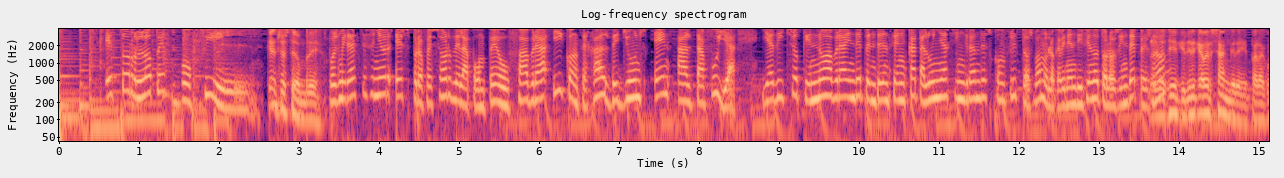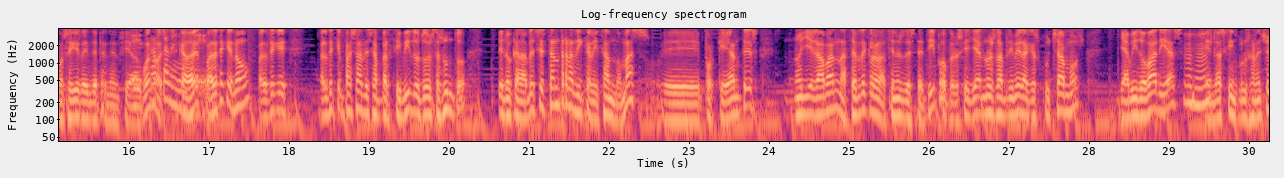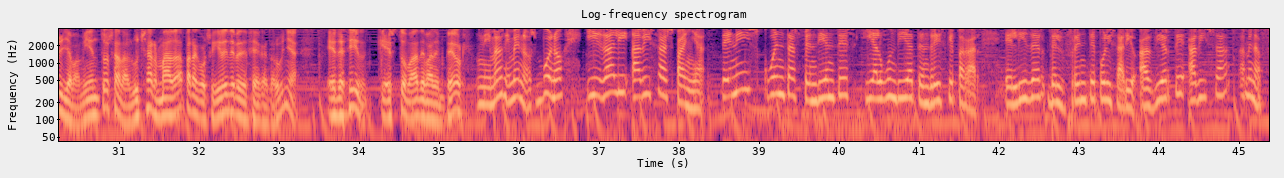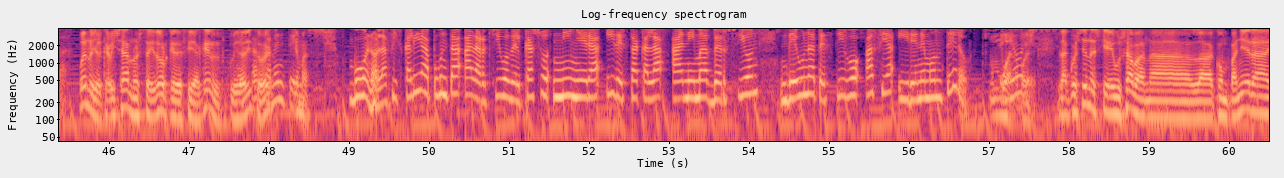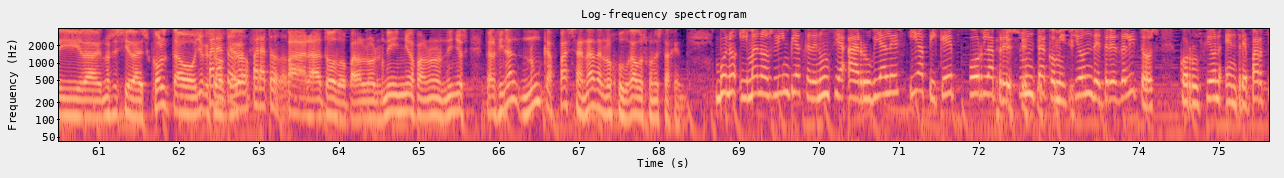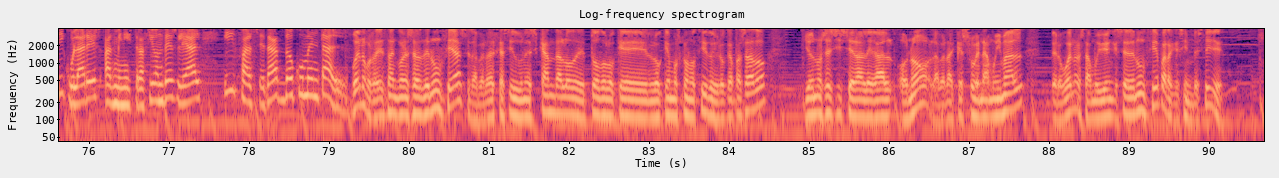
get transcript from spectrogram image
Héctor López Bofil. ¿Qué ha hecho este hombre? Pues mira, este señor es profesor de la Pompeu Fabra y concejal de Junts en Altafulla y ha dicho que no habrá independencia en Cataluña sin grandes conflictos. Vamos, lo que vienen diciendo todos los indepes, ¿no? Es decir, que tiene que haber sangre para conseguir la independencia. Bueno, cada vez parece que no, parece que parece que pasa desapercibido todo este asunto, pero cada vez se están radicalizando más, eh, porque antes no llegaban a hacer declaraciones de este tipo, pero es que ya no es la primera que escuchamos, ya ha habido varias en las que incluso han hecho llamamientos a la lucha armada para conseguir la independencia de Cataluña. Es decir, que esto va de mal en peor. Ni más ni menos. Bueno, y Gali avisa a España, tenéis cuentas pendientes y algún día tendréis que pagar. El líder del Frente Polisario advierte, avisa, amenaza. Bueno, y el que avisa no es traidor, que decía aquel. Cuidadito, ¿eh? ¿Qué más? Bueno, la Fiscalía apunta al archivo del caso Niñera y destaca la animadversión de una testigo hacia Irene Montero. Bueno, pues la cuestión es que usaban a la compañera y la, no sé si era escolta o yo que sé lo todo, que era. Para todo, para todo. Para los niños, para los niños. Pero al final nunca pasa nada en los juzgados con esta gente. Bueno, y manos limpias que denuncia a Rubiales y a Piqué por la presunta comisión de tres delitos. Corrupción entre particulares, administración desleal y falsedad documental. Bueno, pues ahí están con esas denuncias. La verdad es que ha sido un escándalo de todo lo que, lo que hemos conocido y lo que ha pasado. Yo no sé si será legal o no, la verdad que suena muy mal, pero bueno, está muy bien que se denuncie para que se investigue.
